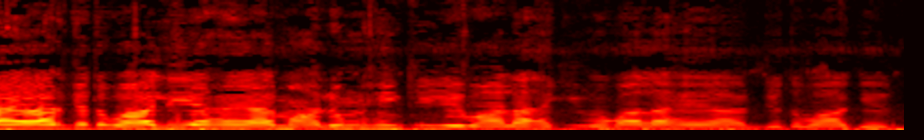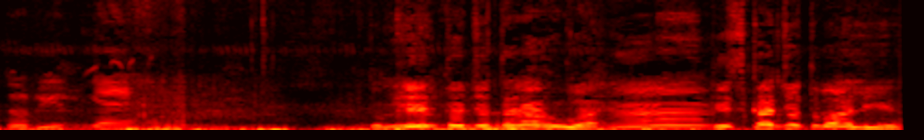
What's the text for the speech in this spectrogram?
क्या यार जुतवा लिया है यार मालूम नहीं कि ये वाला है कि वो वाला है यार जुतवा के तो रीत गए हैं। तो खेत तो जोतरा हुआ है। हाँ। किसका जोतवा लिए?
